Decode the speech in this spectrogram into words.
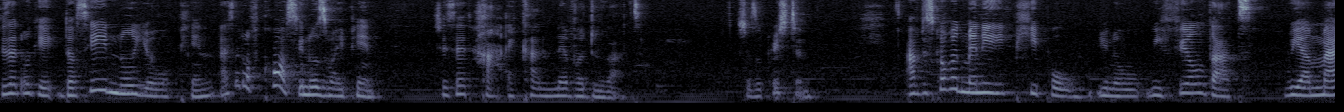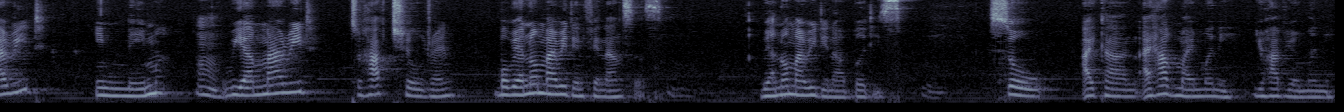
She said, okay, does he know your PIN? I said, of course he knows my PIN. She said, ha, I can never do that. She's a Christian. I've discovered many people, you know, we feel that we are married in name, we are married to have children, but we are not married in finances. We are not married in our bodies. So I can, I have my money, you have your money.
